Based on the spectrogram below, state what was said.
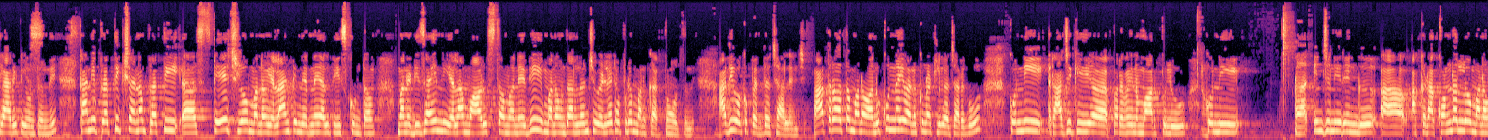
క్లారిటీ ఉంటుంది. కానీ ప్రతి క్షణం ప్రతి స్టేజ్లో మనం ఎలాంటి నిర్ణయాలు తీసుకుంటాం మన డిజైన్ని ఎలా మారుస్తాం అనేది మనం దానిలోంచి వెళ్ళేటప్పుడే మనకు అర్థమవుతుంది. అది ఒక పెద్ద ఛాలెంజ్ ఆ తర్వాత మనం అనుకున్నవి అనుకున్నట్లుగా జరగవు. కొన్ని రాజకీయ పరమైన మార్పులు కొన్ని ఇంజనీరింగ్ అక్కడ కొండల్లో మనం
